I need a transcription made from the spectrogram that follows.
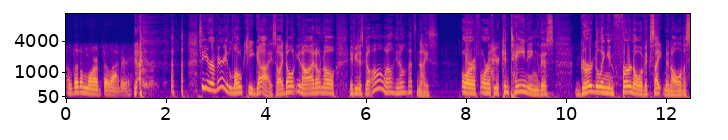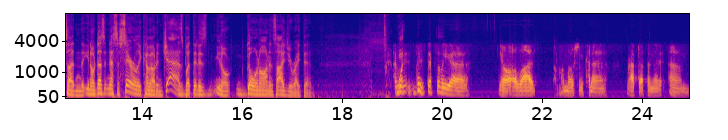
A little more of the latter. Yeah. See, you're a very low key guy, so I don't, you know, I don't know if you just go, oh, well, you know, that's nice. Or if, or if you're containing this gurgling inferno of excitement all of a sudden that you know doesn't necessarily come out in jazz, but that is you know going on inside you right then. I mean, what? there's definitely a uh, you know a lot of emotion kind of wrapped up in it. Um,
